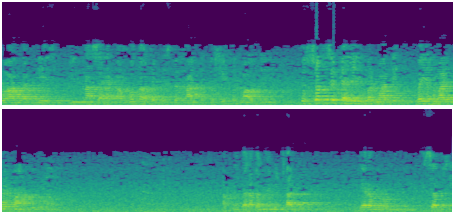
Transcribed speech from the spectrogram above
دعا کر کے اتنا سارا کام ہوتا جب دسترخوان کا تشریف فرما ہوتی تو سب سے پہلے یہ فرماتے بھائی، ہمارے مہمان کو بلاؤ۔ اپنے برابر میں بٹھا دے گرم روٹی سبزی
